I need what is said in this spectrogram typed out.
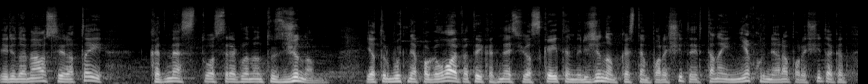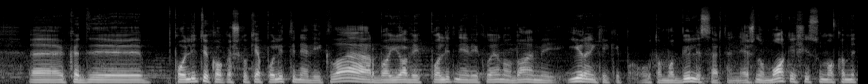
Ir įdomiausia yra tai, kad mes tuos reglamentus žinom. Jie turbūt nepagalvoja apie tai, kad mes juos skaitėm ir žinom, kas ten parašyta. Ir tenai niekur nėra parašyta, kad, e, kad e, politiko kažkokia politinė veikla arba jo veik, politinėje veikloje naudojami įrankiai kaip automobilis ar ten, nežinau, mokesčiai sumokami,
